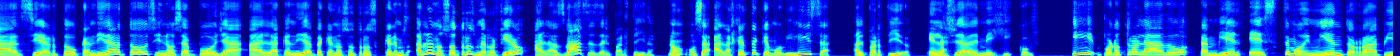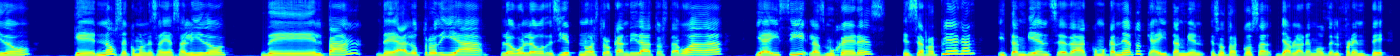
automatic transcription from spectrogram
a cierto candidato, si no se apoya a la candidata que nosotros queremos. Hablo nosotros, me refiero a las bases del partido, ¿no? O sea, a la gente que moviliza al partido en la Ciudad de México. Y por otro lado, también este movimiento rápido que no sé cómo les haya salido del PAN, de al otro día, luego, luego decir, nuestro candidato está boada, y ahí sí, las mujeres eh, se repliegan y también se da como candidato, que ahí también es otra cosa, ya hablaremos del frente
